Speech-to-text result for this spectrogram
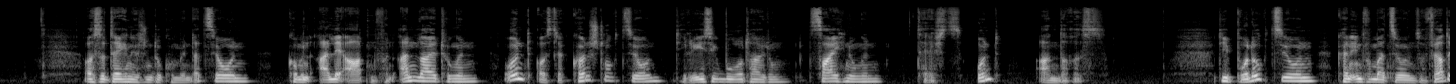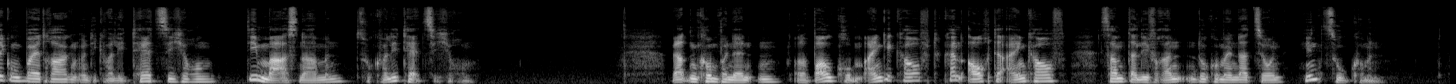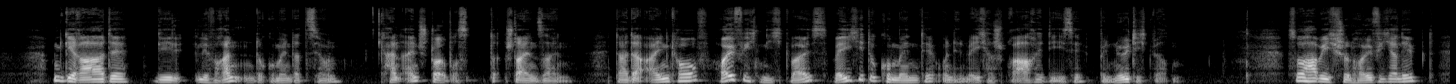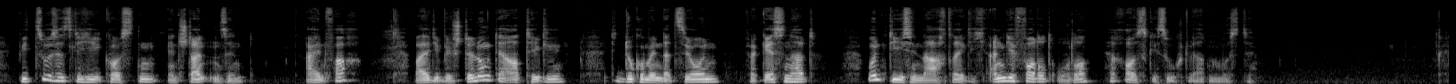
Aus der technischen Dokumentation kommen alle Arten von Anleitungen und aus der Konstruktion die Risikobeurteilung, Zeichnungen, Tests und anderes. Die Produktion kann Informationen zur Fertigung beitragen und die Qualitätssicherung die Maßnahmen zur Qualitätssicherung. Werden Komponenten oder Baugruppen eingekauft, kann auch der Einkauf samt der Lieferantendokumentation hinzukommen. Und gerade die Lieferantendokumentation kann ein Stolperstein sein, da der Einkauf häufig nicht weiß, welche Dokumente und in welcher Sprache diese benötigt werden. So habe ich schon häufig erlebt, wie zusätzliche Kosten entstanden sind. Einfach, weil die Bestellung der Artikel die Dokumentation vergessen hat und diese nachträglich angefordert oder herausgesucht werden musste.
